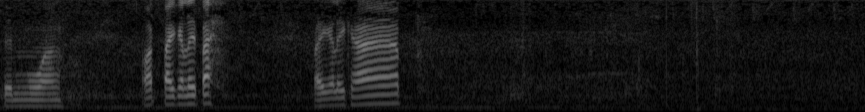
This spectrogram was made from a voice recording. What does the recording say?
เต็มงวง ออสไปกันเลยปะไปกันเลยครับ อืม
